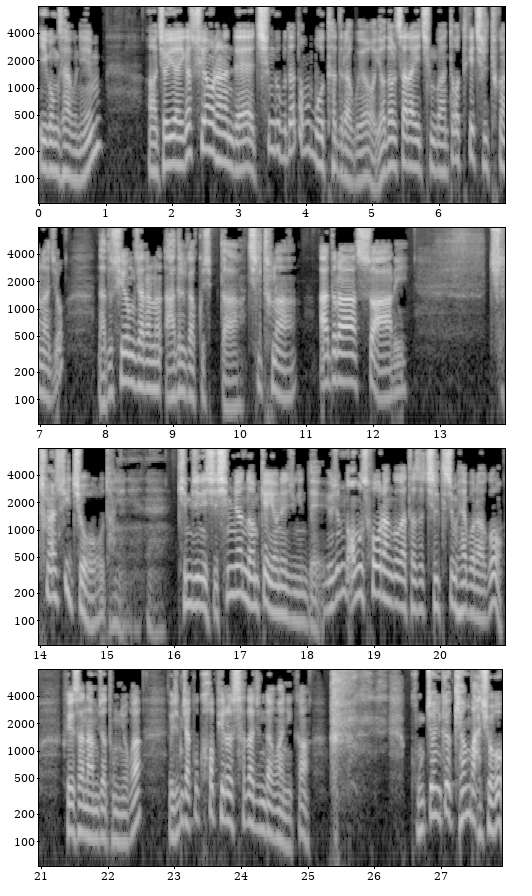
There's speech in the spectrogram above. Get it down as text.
2049님, 어, 저희 아이가 수영을 하는데 친구보다 너무 못하더라고요. 8살 아이 친구한테 어떻게 질투가 나죠? 나도 수영 잘하는 아들 갖고 싶다. 질투나. 아들아, sorry. 질투날 수 있죠, 당연히. 네. 김진희 씨, 10년 넘게 연애 중인데 요즘 너무 소홀한 것 같아서 질투 좀 해보라고 회사 남자 동료가 요즘 자꾸 커피를 사다 준다고 하니까 공짜니까 그냥 마셔 이러네요.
